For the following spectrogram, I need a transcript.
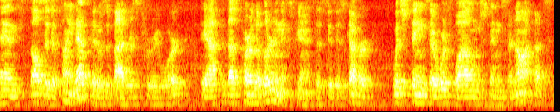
And also to find out that it was a bad risk for reward, they have to, that's part of the learning experience, is to discover which things are worthwhile and which things are not. That's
